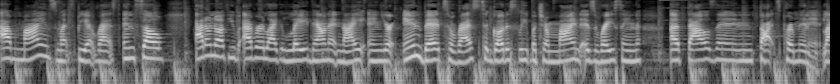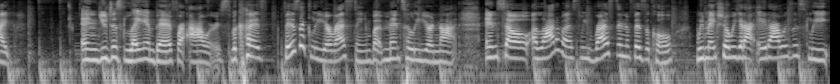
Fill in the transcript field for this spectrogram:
our minds must be at rest. And so I don't know if you've ever like laid down at night and you're in bed to rest, to go to sleep, but your mind is racing a thousand thoughts per minute. Like, and you just lay in bed for hours because physically you're resting, but mentally you're not. And so a lot of us, we rest in the physical. We make sure we get our eight hours of sleep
